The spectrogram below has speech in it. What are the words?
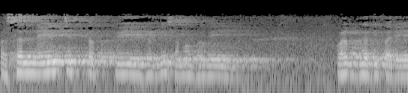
പ്രസന്നേ ചിത്തത്വേ ഹൃദി സമഭവേ. വൽഗതി പരേ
